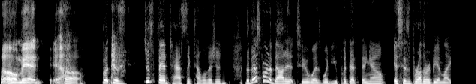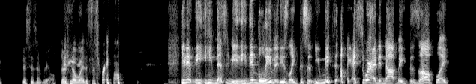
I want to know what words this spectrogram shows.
Oh man. Yeah. Oh, but just just fantastic television. The best part about it too was when you put that thing out, it's his brother being like, "This isn't real. There's no way this is real." he didn't he, he messaged me. He didn't believe it. He's like this is you made I'm like i swear i did not make this up. Like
